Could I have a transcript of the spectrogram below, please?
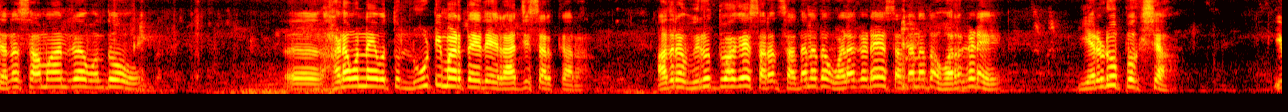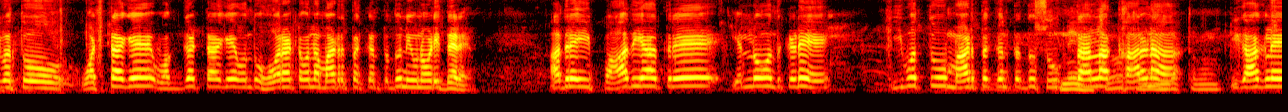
ಜನಸಾಮಾನ್ಯರ ಒಂದು ಹಣವನ್ನು ಇವತ್ತು ಲೂಟಿ ಮಾಡ್ತಾ ಇದೆ ರಾಜ್ಯ ಸರ್ಕಾರ. ಅದರ ವಿರುದ್ಧವಾಗಿ ಸರ, ಸದನದ ಒಳಗಡೆ, ಸದನದ ಹೊರಗಡೆ ಎರಡೂ ಪಕ್ಷ ಇವತ್ತು ಒಟ್ಟಾಗೆ, ಒಗ್ಗಟ್ಟಾಗೆ ಒಂದು ಹೋರಾಟವನ್ನು ಮಾಡಿರ್ತಕ್ಕಂಥದ್ದು ನೀವು ನೋಡಿದ್ದಾರೆ. ಆದರೆ ಈ ಪಾದಯಾತ್ರೆ ಎಲ್ಲೋ ಒಂದು ಕಡೆ ಇವತ್ತು ಮಾಡ್ತಕ್ಕಂಥದ್ದು ಸೂಕ್ತ ಅಲ್ಲ. ಕಾರಣ ಈಗಾಗಲೇ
